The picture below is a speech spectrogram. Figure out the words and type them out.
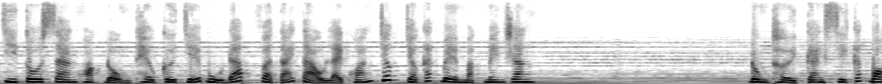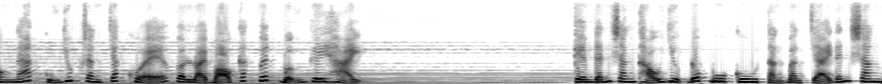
Chitosan hoạt động theo cơ chế bù đắp và tái tạo lại khoáng chất cho các bề mặt men răng. Đồng thời canxi carbon nát cũng giúp răng chắc khỏe và loại bỏ các vết bẩn gây hại kem đánh răng thảo dược đốt buku tặng bàn chải đánh răng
